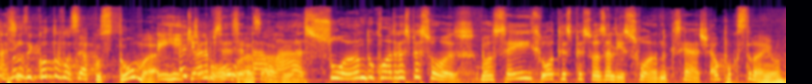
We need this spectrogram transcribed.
Mas Assim, assim, quando você acostuma. Henrique, é olha pra você, você tá sabe? lá suando com outras pessoas. Você e outras pessoas ali suando. O que você acha? É um pouco estranho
